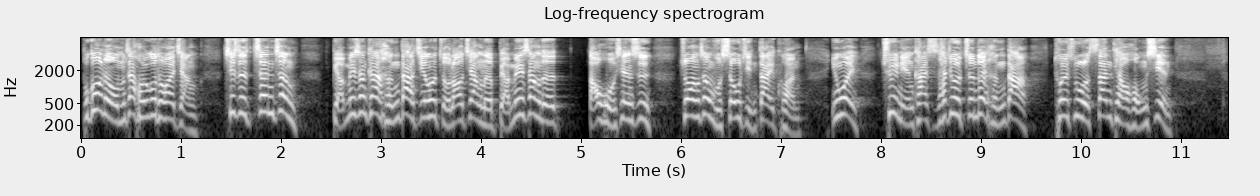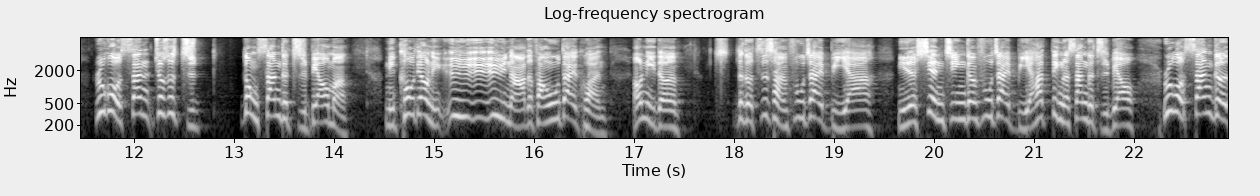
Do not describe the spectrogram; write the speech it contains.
不过呢，我们再回过头来讲，其实真正表面上看恒大今天会走到这样呢，表面上的导火线是中央政府收紧贷款，因为去年开始他就针对恒大推出了三条红线。如果三就是只弄三个指标嘛，你扣掉你预预预拿的房屋贷款，然后你的。那个资产负债比啊，你的现金跟负债比啊，他定了三个指标。如果三个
